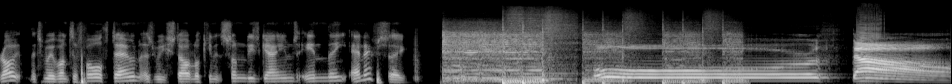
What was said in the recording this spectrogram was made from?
Right, let's move on to fourth down as we start looking at Sunday's games in the NFC. Fourth down.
